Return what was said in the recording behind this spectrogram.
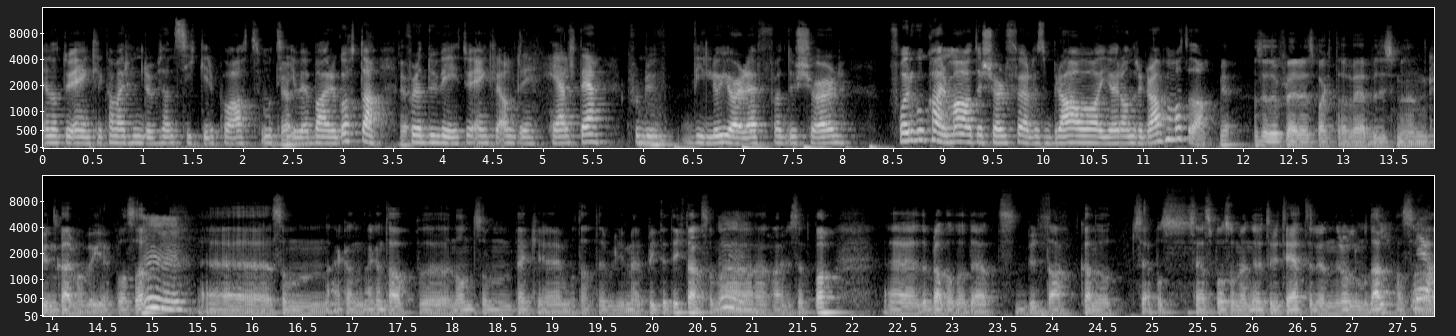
enn at du egentlig kan være 100% sikker på at motivet er bare godt. da. Ja. For du vet jo egentlig aldri helt det. For du Mm. vil jo gjøre det for at du sjøl får god karma, og at det sjøl føles bra og gjør andre glad, på en måte. da. Ja. Og så er det jo flere aspekter ved buddhismen enn kun karmabegrepet også. Mm. Eh, som jeg kan, jeg kan ta opp eh, noen som peker mot at det blir mer pliktetikk, da, som Mm. jeg har sett på. Eh, det er blant annet det at Buddha kan jo se på, ses på som en autoritet eller en rollemodell. Altså, Ja.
